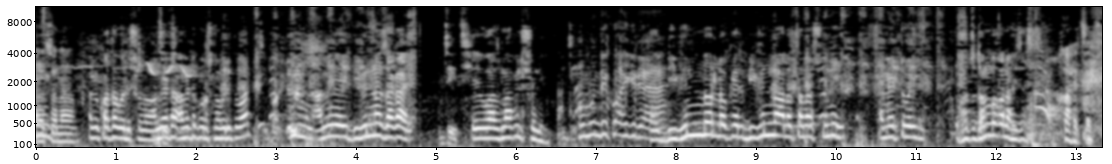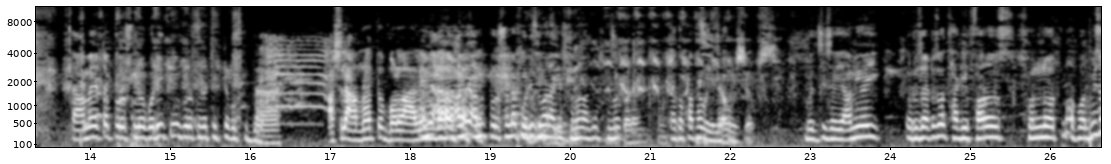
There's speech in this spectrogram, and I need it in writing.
আলোচনা আমি কথা বলি শোনো আমি একটা আমি একটা প্রশ্ন করি তোমার। আমি এই বিভিন্ন জায়গায় জি জি। এই ওয়াজ মাহফিল শুনি। বিভিন্ন লোকের বিভিন্ন আলোচনা শুনি আমি একটু ওই হতধম্বকনা হয়ে যাচ্ছি। আচ্ছা তা আমি একটা প্রশ্ন করি তুমি প্রশ্নটা ঠিকঠাক করতে দাও। আসলে আমরা তো বড় আলেম আমি প্রশ্নটা করি তোমার আগে শোনো আগে শোনো। কথা বলি না। বলছি সেই আমি ওই রোজা টোজা থাকি ফরজ সুন্নত নফল বুঝছ?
